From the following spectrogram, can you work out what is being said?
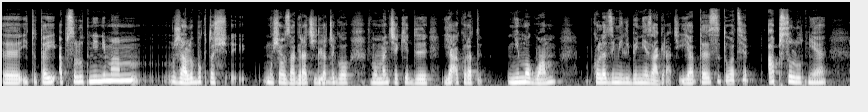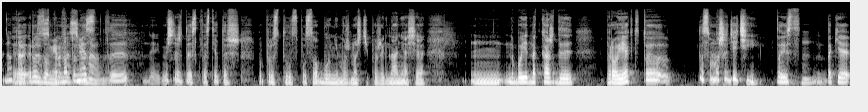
Yy, I tutaj absolutnie nie mam żalu, bo ktoś musiał zagrać. I mhm. dlaczego w momencie, kiedy ja akurat nie mogłam, koledzy mieliby nie zagrać. I ja tę sytuację absolutnie no e, tak, rozumiem. Natomiast e, myślę, że to jest kwestia też po prostu sposobu, niemożności pożegnania się. Mm, no bo jednak każdy projekt to, to są nasze dzieci. To jest mhm. takie,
